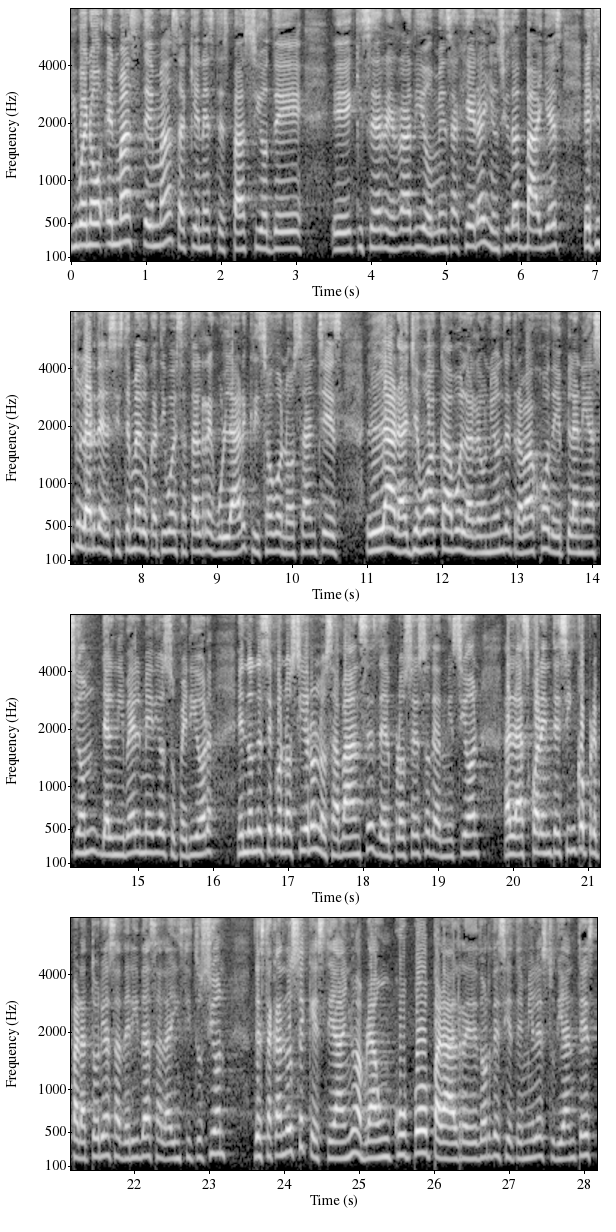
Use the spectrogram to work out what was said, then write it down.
Y bueno, en más temas, aquí en este espacio de XR Radio Mensajera y en Ciudad Valles, el titular del Sistema Educativo Estatal Regular, Crisógono Sánchez Lara, llevó a cabo la reunión de trabajo de planeación del nivel medio superior, en donde se conocieron los avances del proceso de admisión a las 45 preparatorias adheridas a la institución destacándose que este año habrá un cupo para alrededor de 7 mil estudiantes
